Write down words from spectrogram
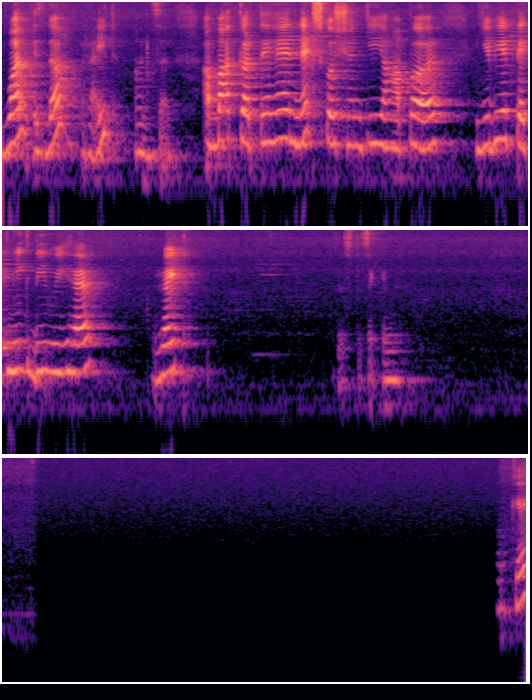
one is the right answer अब बात करते हैं नेक्स्ट क्वेश्चन की। यहाँ पर ये भी एक टेक्निक दी हुई है। राइट जस्ट सेकेंड ओके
